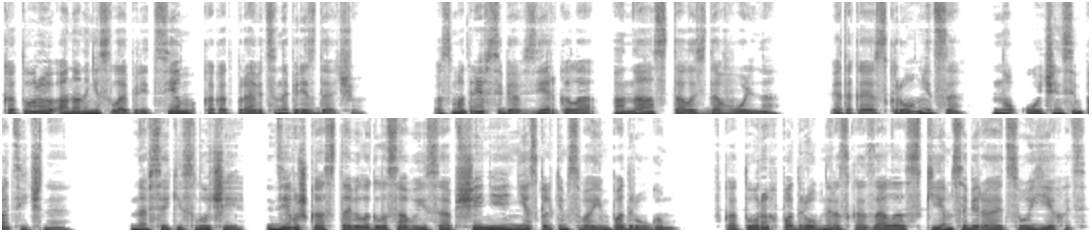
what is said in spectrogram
которую она нанесла перед тем, как отправиться на пересдачу. Осмотрев себя в зеркало, она осталась довольна. Этакая скромница, но очень симпатичная. На всякий случай девушка оставила голосовые сообщения нескольким своим подругам, в которых подробно рассказала, с кем собирается уехать.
